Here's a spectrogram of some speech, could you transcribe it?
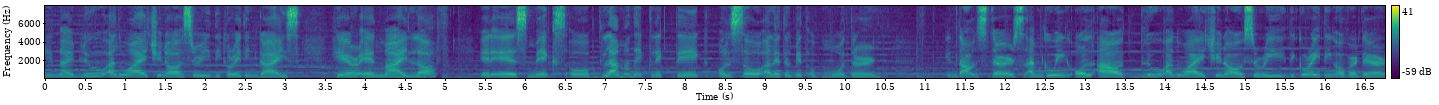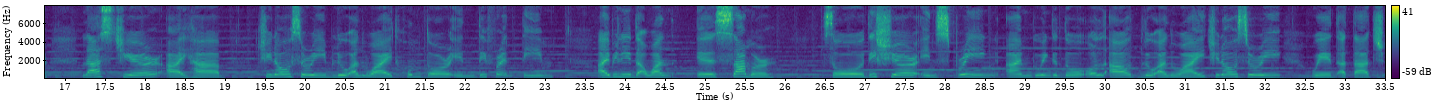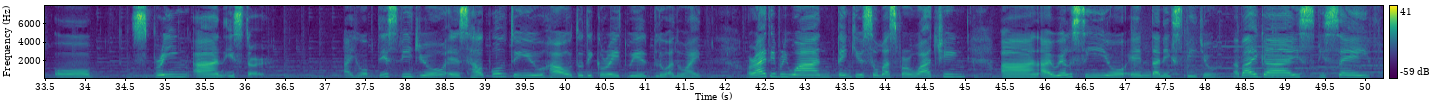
In my blue and white chinoiserie decorating guys. Here in my loft it is mix of glam and eclectic also a little bit of modern. In downstairs i'm going all out blue and white chinoiserie decorating over there. Last year i have chinoiserie blue and white home tour in different theme i believe that one is summer so this year in spring, I'm going to do all out blue and white chinoiserie with a touch of spring and Easter. I hope this video is helpful to you how to decorate with blue and white. Alright everyone, thank you so much for watching and I will see you in the next video. Bye bye guys, be safe.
